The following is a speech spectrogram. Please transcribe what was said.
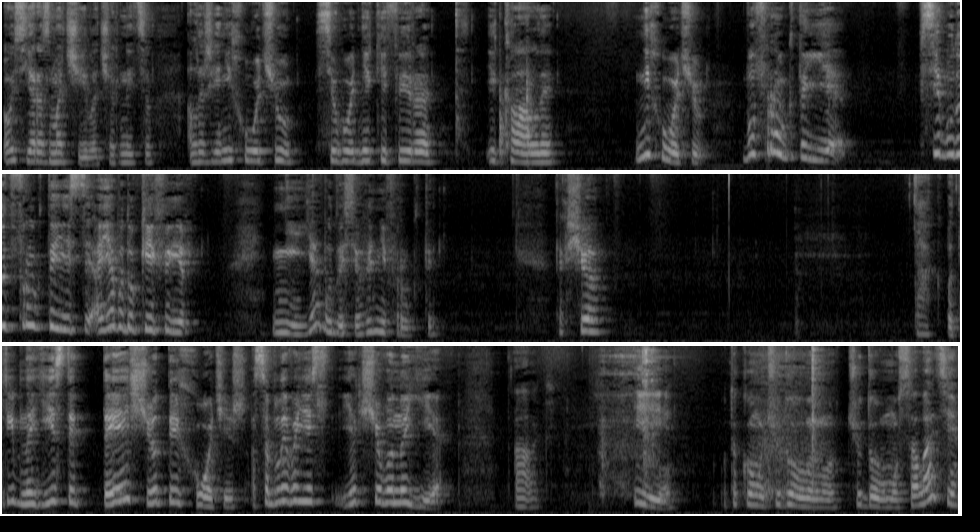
Ось я розмочила черницю, але ж я не хочу сьогодні кефіра і кали. Не хочу, бо фрукти є. Всі будуть фрукти їсти, а я буду кефір. Ні, я буду сьогодні фрукти. Так що. Так, потрібно їсти те, що ти хочеш. Особливо, якщо воно є. Так. І у такому чудовому, чудовому салаті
